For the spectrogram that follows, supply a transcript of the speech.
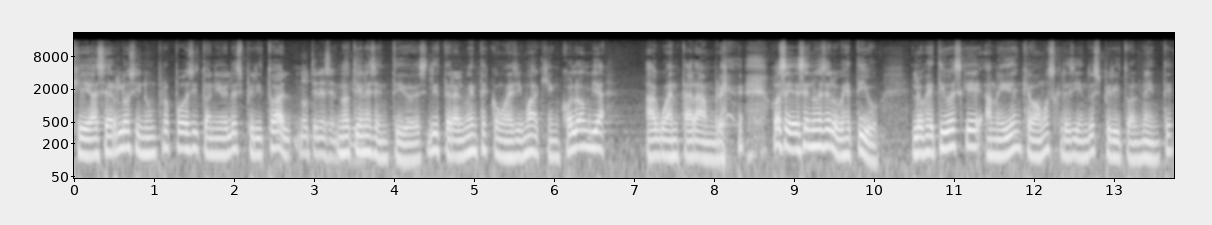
Que hacerlo sin un propósito a nivel espiritual no tiene sentido. No tiene sentido. Es literalmente, como decimos aquí en Colombia, aguantar hambre. José, ese no es el objetivo. El objetivo es que a medida en que vamos creciendo espiritualmente,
